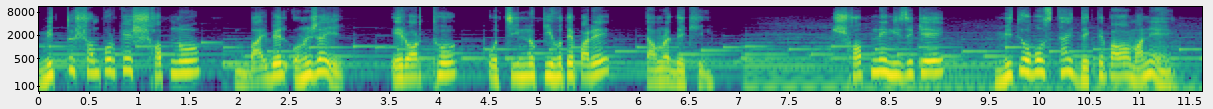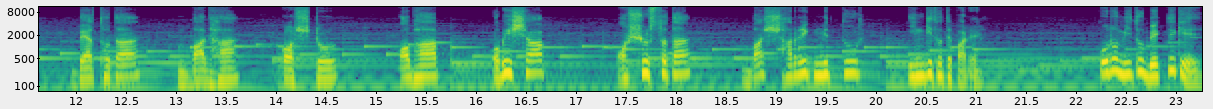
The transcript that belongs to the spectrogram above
মৃত্যু সম্পর্কে স্বপ্ন বাইবেল অনুযায়ী এর অর্থ ও চিহ্ন কি হতে পারে তা আমরা দেখি। স্বপ্নে নিজেকে মৃত অবস্থায় দেখতে পাওয়া মানে ব্যর্থতা, বাধা, কষ্ট, অভাব, অভিশাপ, অসুস্থতা বা শারীরিক মৃত্যুর ইঙ্গিত হতে পারে। কোনো মৃত ব্যক্তিকে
